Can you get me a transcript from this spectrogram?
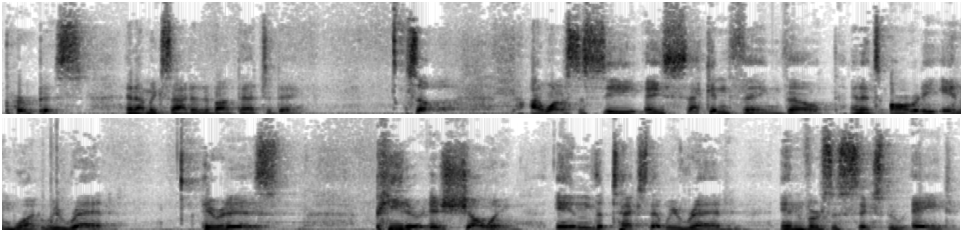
purpose. And I'm excited about that today. So, I want us to see a second thing, though, and it's already in what we read. Here it is. Peter is showing in the text that we read in verses 6 through 8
